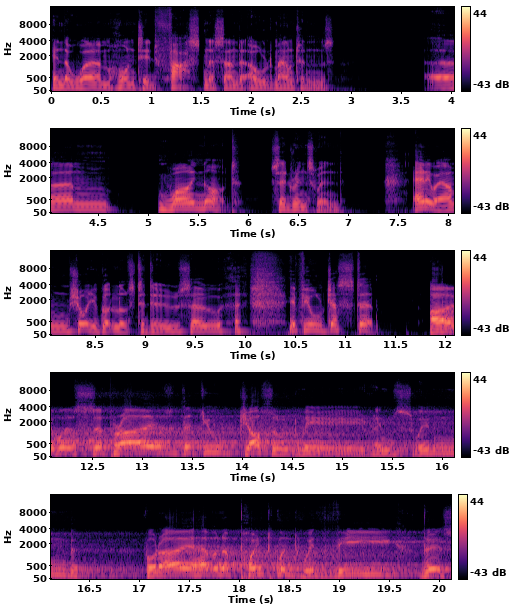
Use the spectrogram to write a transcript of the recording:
in the worm-haunted fastness under old mountains. Um, why not? said Rincewind. Anyway, I'm sure you've got lots to do, so if you'll just. Uh... I was surprised that you jostled me, Rincewind, for I have an appointment with thee this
